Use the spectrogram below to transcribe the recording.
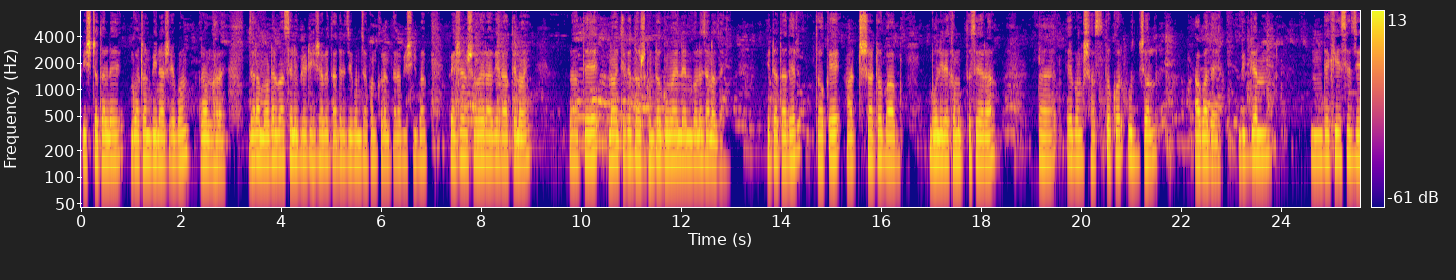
পৃষ্ঠতলে গঠন বিনাশ এবং রং হারায়। যারা মডেল বা সেলিব্রিটি হিসাবে তাদের জীবনযাপন করেন, তারা বেশিরভাগ ফ্যাশন শো এর আগে রাতে নয় রাতে নয় থেকে দশ ঘণ্টা ঘুমায় নেন বলে জানা যায়। এটা তাদের ত্বকে আটসাটো বা বলিরেখামুক্ত চেহারা এবং স্বাস্থ্যকর উজ্জ্বল আভা দেয়। বিজ্ঞান দেখিয়েছে যে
